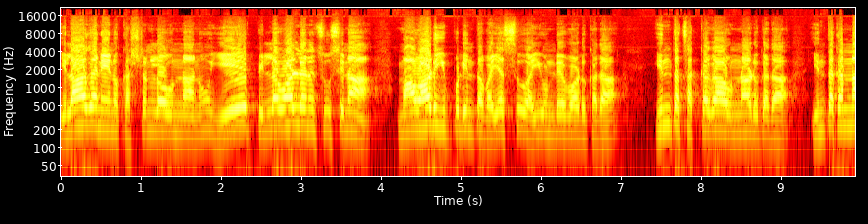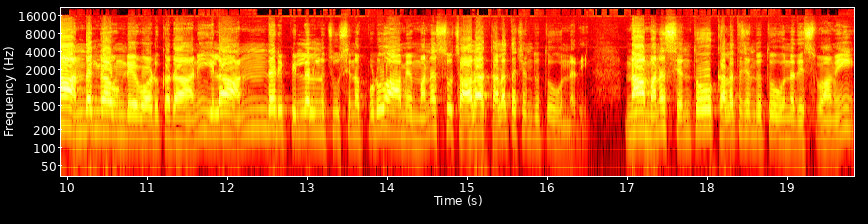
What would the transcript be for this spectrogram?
ఇలాగ నేను కష్టంలో ఉన్నాను ఏ పిల్లవాళ్ళను చూసినా మావాడు ఇప్పుడు ఇంత వయస్సు అయి ఉండేవాడు కదా ఇంత చక్కగా ఉన్నాడు కదా ఇంతకన్నా అందంగా ఉండేవాడు కదా అని ఇలా అందరి పిల్లలను చూసినప్పుడు ఆమె మనస్సు చాలా కలత చెందుతూ ఉన్నది. నా మనస్సు ఎంతో కలత చెందుతూ ఉన్నది స్వామి.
